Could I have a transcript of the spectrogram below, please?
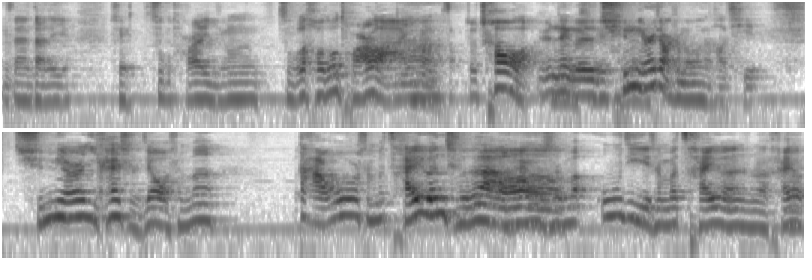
现在大家也所以组团儿已经组了好多团儿了啊，已啊经早就超了。那个群名叫什么？我很好奇。群名儿一开始叫什么大欧什么裁员群啊，哦还有什么乌记什么裁员什么，还有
